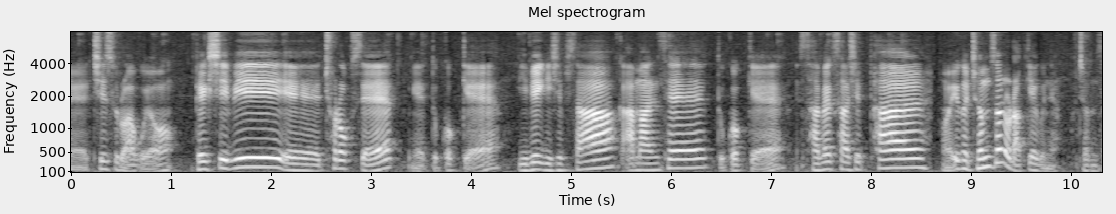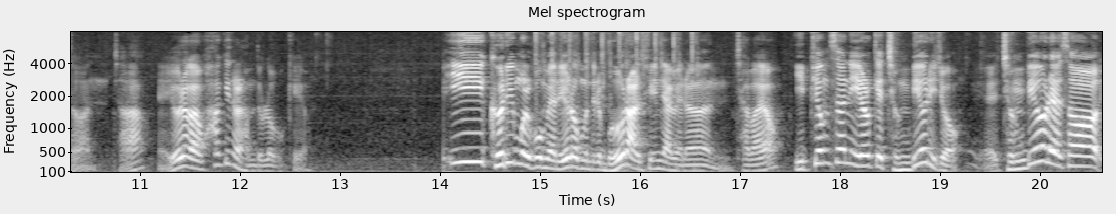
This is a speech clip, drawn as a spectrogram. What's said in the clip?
예, 치수로 하고요. 112 예, 초록색 예, 두껍게. 224 까만색 두껍게. 448 어, 이건 점선으로 할게요 그냥. 점선. 자 예, 요래가 확인을 한번 눌러볼게요. 이 그림을 보면 여러분들이 뭘 알 수 있냐면은 잡아요. 이평선이 이렇게 정비열이죠. 예, 정비열에서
